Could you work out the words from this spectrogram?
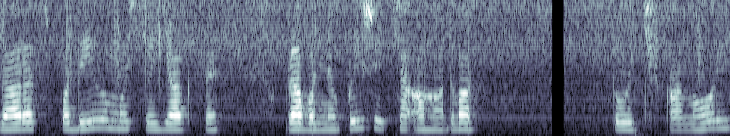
зараз подивимося, як це правильно пишеться. Ага, 2.0.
